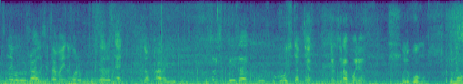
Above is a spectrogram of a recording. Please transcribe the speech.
пацани вигружалися, там я не можу просто зараз зняти, бо там кара їздить. Ну приїжджає кукурудзу, кукурудзу, там теж трактора поняв, по-любому. Тому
